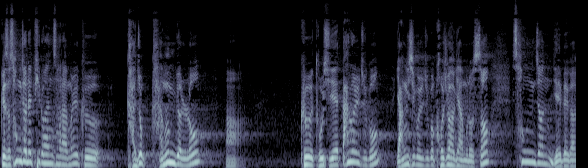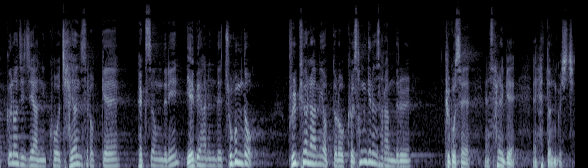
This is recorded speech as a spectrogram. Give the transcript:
그래서 성전에 필요한 사람을 그 가족 가문별로 아, 그 도시에 땅을 주고 양식을 주고 거주하게 함으로써 성전 예배가 끊어지지 않고 자연스럽게 백성들이 예배하는데 조금도 불편함이 없도록 그 섬기는 사람들을 그곳에 살게 했던 것이죠.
